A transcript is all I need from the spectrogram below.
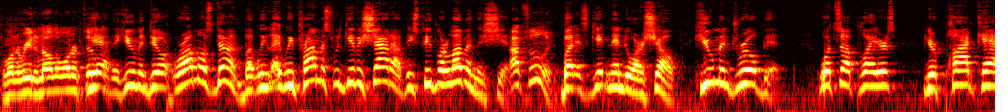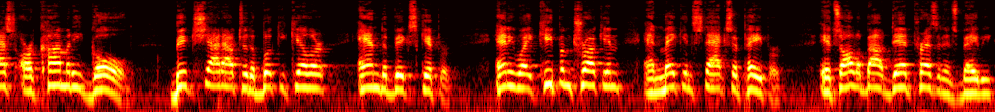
You want to read another one or two? Yeah, the human deal. We're almost done, but we we promised we'd give a shout out. These people are loving this shit. Absolutely. But it's getting into our show. Human drill bit. What's up, players? Your podcasts are comedy gold. Big shout out to the bookie killer and the big skipper. Anyway, keep them trucking and making stacks of paper. It's all about dead presidents, baby.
